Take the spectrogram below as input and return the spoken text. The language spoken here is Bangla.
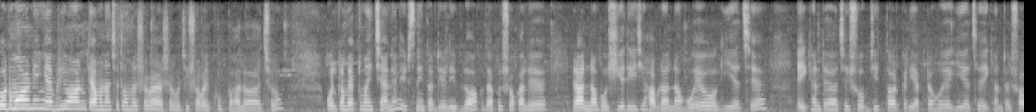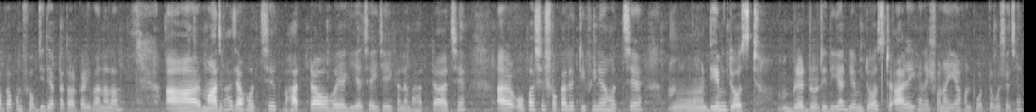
গুড মর্নিং এভরিওয়ান কেমন আছো তোমরা সবাই? আশা করছি সবাই খুব ভালো আছো। Welcome back to my channel it's Nita daily vlog দেখো, সকালে রান্না বসিয়ে দিয়েছি, হাফ রান্না হয়েও গিয়েছে। এইখানটায় আছে সবজির তরকারি, একটা হয়ে গিয়েছে। এইখানটায় সব রকম সবজি দিয়ে একটা তরকারি বানালাম। আর মাছ ভাজা হচ্ছে, ভাতটাও হয়ে গিয়েছে, এই যে এখানে ভাতটা আছে। আর ওপাশে সকালে টিফিনে হচ্ছে ডিম টোস্ট। ব্রেড রুটি দিয়ে, ডিম টোস্ট, আর এইখানে সোনাই এখন পড়তে বসেছে।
